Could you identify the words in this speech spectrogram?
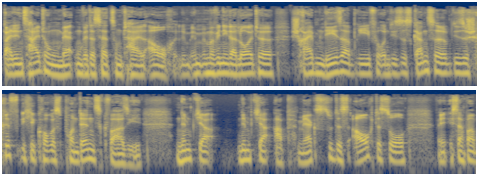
bei den Zeitungen merken wir das ja zum Teil auch. Immer weniger Leute schreiben Leserbriefe und dieses ganze, diese schriftliche Korrespondenz quasi nimmt ja nimmt ja ab. Merkst du das auch, dass so, wenn ich sag mal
